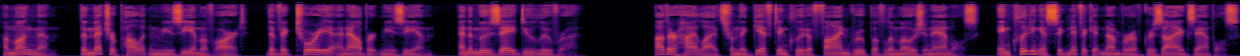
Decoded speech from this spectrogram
among them, the Metropolitan Museum of Art, the Victoria and Albert Museum, and the Musée du Louvre. Other highlights from the gift include a fine group of Limoges enamels, including a significant number of grisaille examples,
